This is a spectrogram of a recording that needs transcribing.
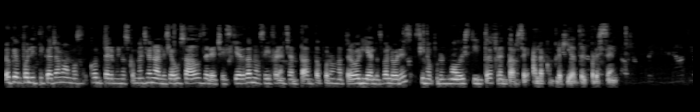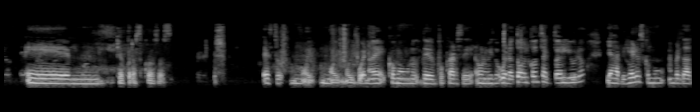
Lo que en política llamamos con términos convencionales y abusados, derecha e izquierda, no se diferencian tanto por una teoría de los valores, sino por un modo distinto de enfrentarse a la complejidad del presente. Eh, ¿Qué otras cosas? Esto es muy, muy, muy bueno de cómo uno debe enfocarse a uno mismo. Bueno, todo el concepto del libro, Viajar Ligero, es como, en verdad,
